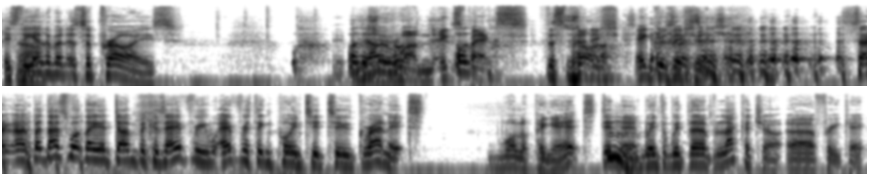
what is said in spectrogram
It's the element of surprise. Well, No surpri- one expects the Spanish Zorro. Inquisition. so, uh, but that's what they had done because every everything pointed to Granit walloping it, didn't it? With with the cha- uh, free kick.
